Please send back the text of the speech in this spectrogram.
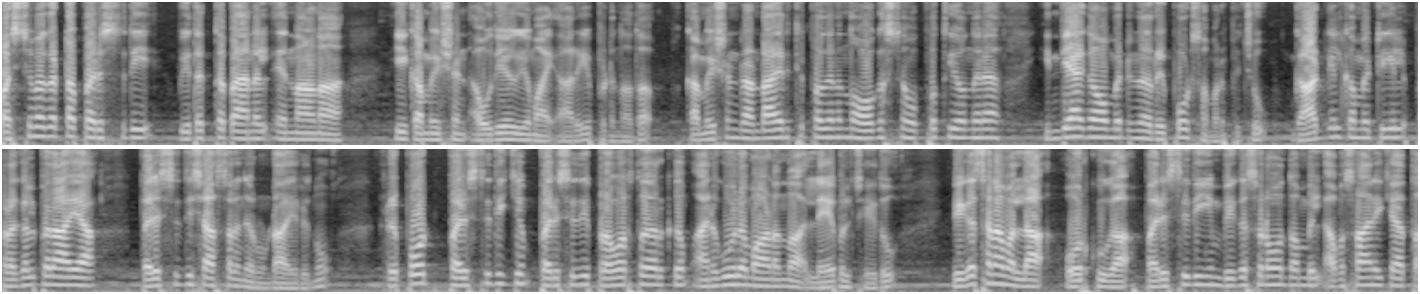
പശ്ചിമഘട്ട പരിസ്ഥിതി വിദഗ്ധ പാനൽ എന്നാണ് ഈ കമ്മീഷൻ ഔദ്യോഗികമായി അറിയപ്പെടുന്നത്. കമ്മീഷൻ രണ്ടായിരത്തി പതിനൊന്ന് ഓഗസ്റ്റ് മുപ്പത്തിയൊന്നിന് ഇന്ത്യ ഗവൺമെന്റിന് റിപ്പോർട്ട് സമർപ്പിച്ചു. ഗാഡ്ഗിൽ കമ്മിറ്റിയിൽ പ്രഗത്ഭരായ പരിസ്ഥിതി ശാസ്ത്രജ്ഞർ ഉണ്ടായിരുന്നു. റിപ്പോർട്ട് പരിസ്ഥിതിക്കും പരിസ്ഥിതി പ്രവർത്തകർക്കും അനുകൂലമാണെന്ന് ലേബൽ ചെയ്തു. വികസനമല്ല ഓർക്കുക പരിസ്ഥിതിയും വികസനവും തമ്മിൽ അവസാനിക്കാത്ത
